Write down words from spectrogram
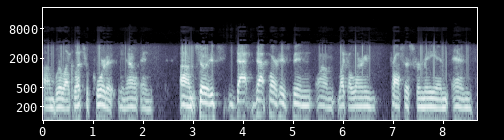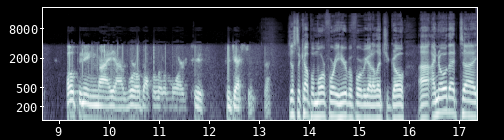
um, we're like, let's record it, you know. And um, so it's that that part has been um, like a learning process for me and and opening my uh, world up a little more to suggestions. So. Just a couple more for you here before we got to let you go. Uh, I know that uh,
